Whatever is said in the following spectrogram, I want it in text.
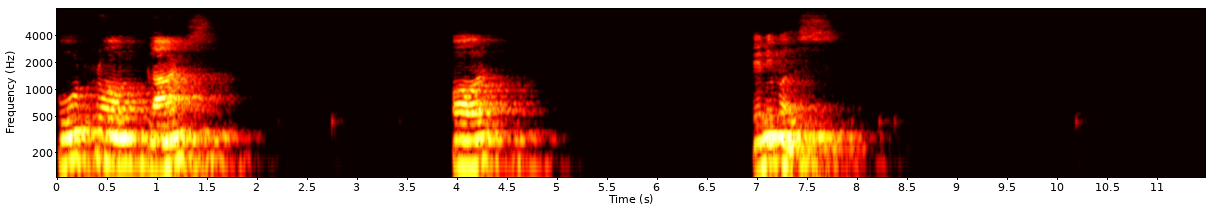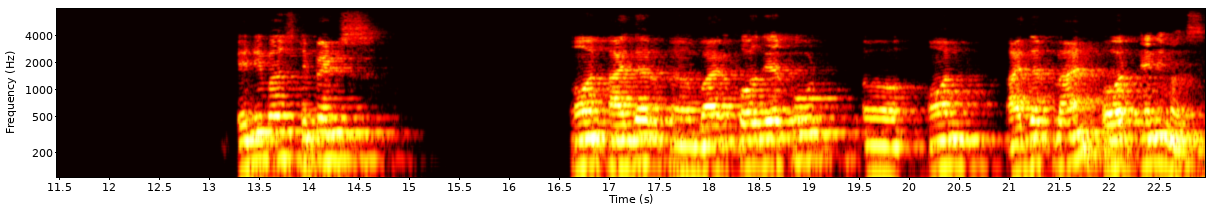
food from plants or animals. Animals depends on either uh, by for their food uh, on either plant or animals.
